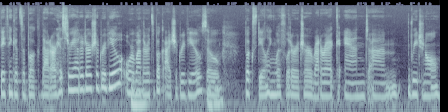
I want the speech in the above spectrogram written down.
they think it's a book that our history editor should review or whether it's a book I should review. So books dealing with literature, rhetoric, and um, regional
